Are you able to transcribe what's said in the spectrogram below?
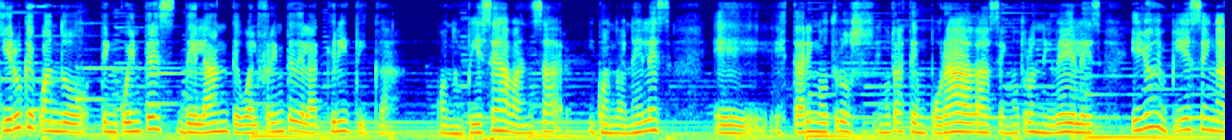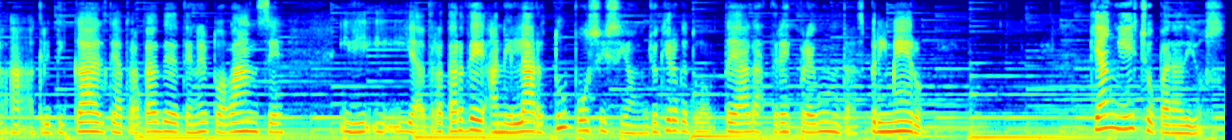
Quiero que cuando te encuentres delante o al frente de la crítica, cuando empieces a avanzar y cuando anheles eh, estar en, otros, en otras temporadas, en otros niveles, ellos empiecen a, criticarte, a tratar de detener tu avance y, y, a tratar de anhelar tu posición. Yo quiero que tú te hagas tres preguntas. Primero, ¿qué han hecho para Dios?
